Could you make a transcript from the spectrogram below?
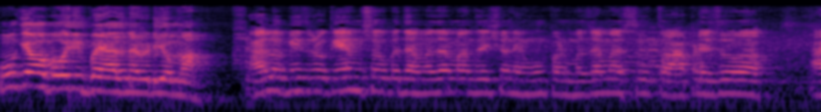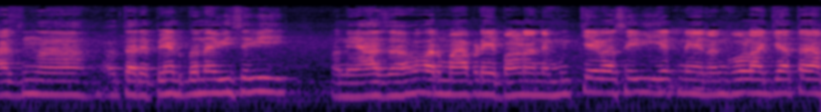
હું કેવા ભૌદીપભાઈ આજના વિડીયોમાં? હાલો મિત્રો, કેમ છો? બધા મજામાં જઈશો ને? હું પણ મજામાં છું. તો આપણે જો આજના અત્યારે પેન્ટ બનાવી છે અને આજ સવારમાં આપણે ભાણાને મૂકી આવ્યા છે. એકને રંગોળા ગયા હતા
